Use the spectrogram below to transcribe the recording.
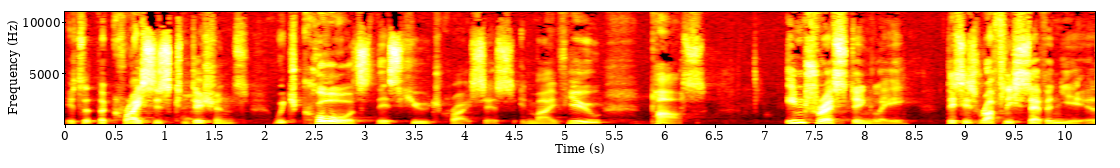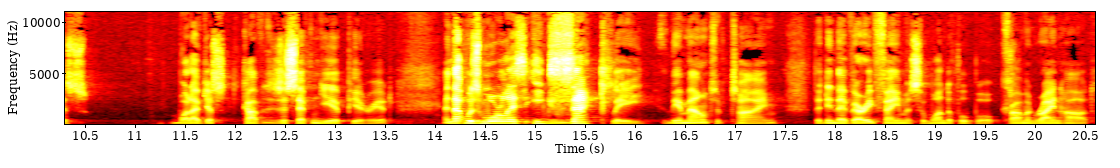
is that the crisis conditions which caused this huge crisis, in my view, pass. Interestingly, this is roughly seven years. What I've just covered is a seven year period. And that was more or less exactly the amount of time that in their very famous and wonderful book, Carmen Reinhart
